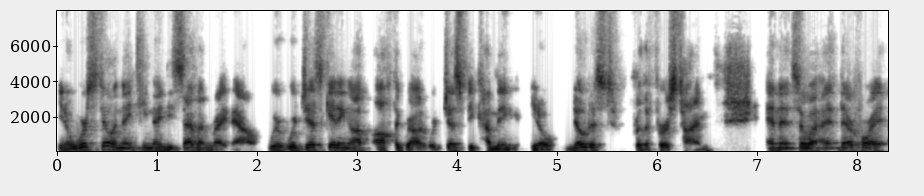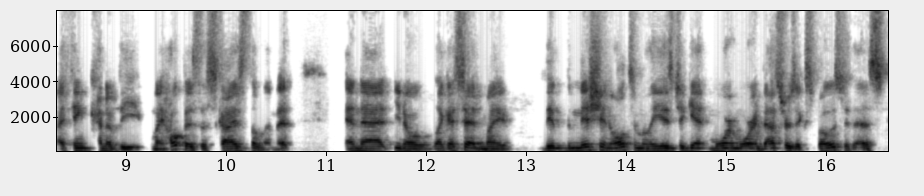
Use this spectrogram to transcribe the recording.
you know we're still in 1997 right now. We're we're just getting up off the ground. We're just becoming you know noticed for the first time, and then so I, therefore I, I think kind of the my hope is the sky's the limit, and that you know like I said my the, the mission ultimately is to get more and more investors exposed to this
